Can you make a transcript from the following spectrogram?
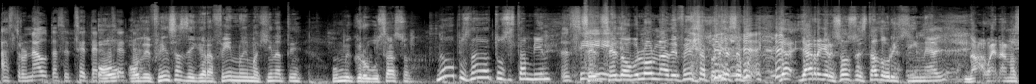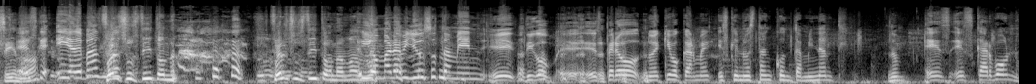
astronautas, etcétera, o, etcétera. O defensas de grafeno, imagínate, un microbusazo. No, pues nada, todos están bien. Se, dobló la defensa, pero ya, regresó a su estado original. No, bueno, no sé, ¿no? y además. Fue el sustito, ¿no? Fue el sustito nada más. Lo maravilloso también, eh, digo, eh, espero no equivocarme, es que no es tan contaminante. ¿no? Es, es carbono.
